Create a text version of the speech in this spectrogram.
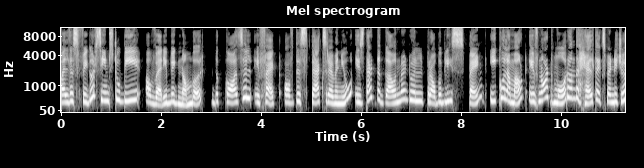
While this figure seems to be a very big number, the causal effect of this tax revenue is that the government will probably spend equal amount if not more on the health expenditure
